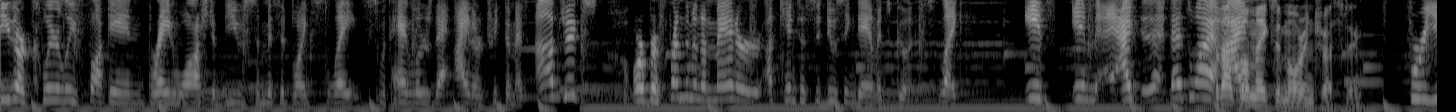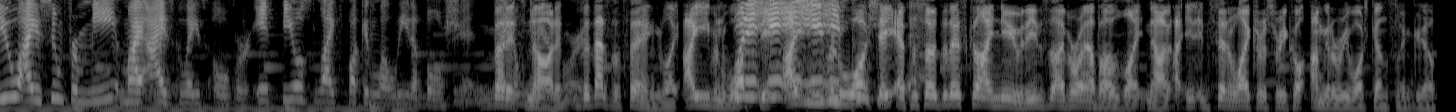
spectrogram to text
these are clearly fucking brainwashed, abused, submissive blank slates with handlers that either treat them as objects or befriend them in a manner akin to seducing damaged goods. Like, it's Im- I, that's why. But that's I'm, what makes it more interesting. For you, I assume for me, my eyes glaze over. It feels like fucking Lolita bullshit. But I it's don't. It, it. but that's the thing. Like I even watched it- it. I even watched eight episodes of this because I knew the instant I brought it up, I was like, no. I, instead of Lycoris Recoil, I'm gonna rewatch Gunslinger Girl.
